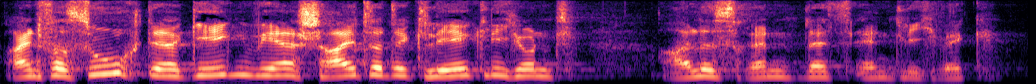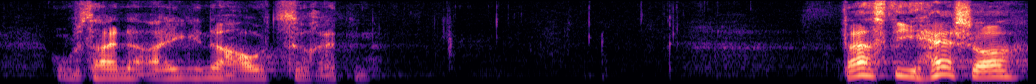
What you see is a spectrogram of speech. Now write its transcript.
Ein Versuch der Gegenwehr scheiterte kläglich und alles rennt letztendlich weg, um seine eigene Haut zu retten. Dass die Häscher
